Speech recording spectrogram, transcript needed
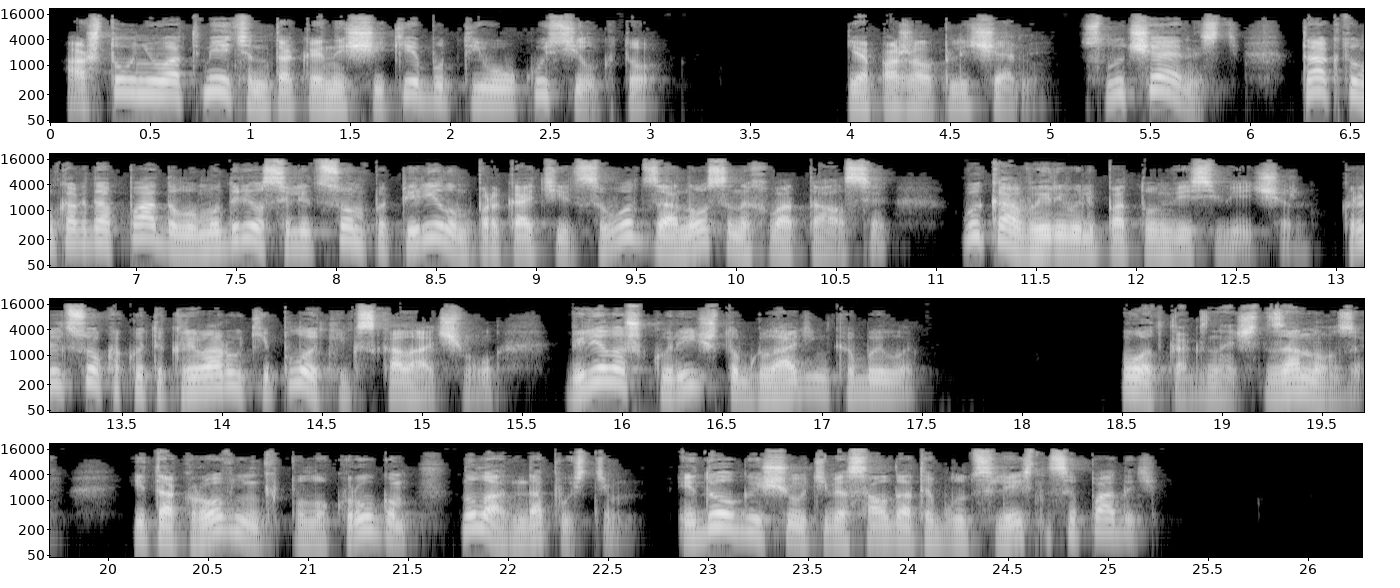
А что у него отметина такая на щеке, будто его укусил кто? Я пожал плечами. Случайность. Так-то он, когда падал, умудрился лицом по перилам прокатиться, вот за нос и нахватался. Выковыривали потом весь вечер. Крыльцо какой-то криворукий плотник сколачивал. Велел аж курить, чтоб гладенько было. Вот как, значит, занозы. И так ровненько, полукругом. Ну ладно, допустим. И долго еще у тебя солдаты будут с лестницы падать?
